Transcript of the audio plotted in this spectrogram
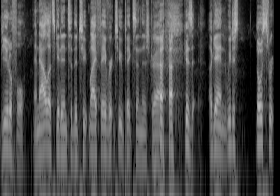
Beautiful. And now let's get into the two my favorite two picks in this draft because again, we just those three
